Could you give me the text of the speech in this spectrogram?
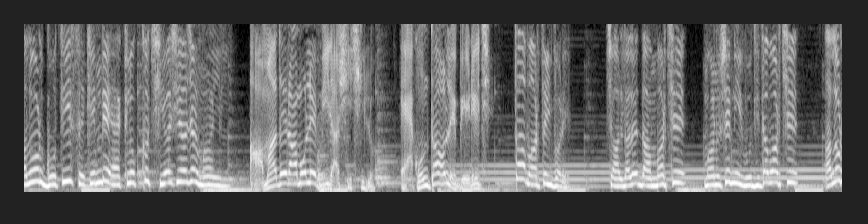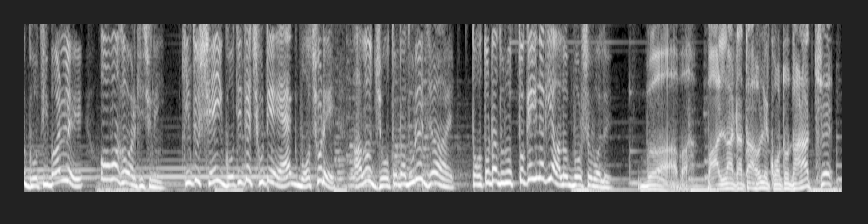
আলোর গতি সেকেন্ডে এক লক্ষ ছিয়াশি হাজার মাইল। আমাদের আমলে বিরাশি ছিল। এখন তাহলে বেড়েছে। তা বাড়তেই পারে। চাল ডালের দাম বাড়ছে মানুষের নির্বুদ্ধিতা বাড়ছে আলোর গতি বাড়লে অবাক হওয়ার কিছু নেই। কিন্তু সেই গতিতে ছুটে এক বছরে আলো যতটা দূরে যায় ততটা দূরত্বকেই নাকি আলোকবর্ষ বলে। বাবা পাল্লাটা তাহলে কত দাঁড়াচ্ছে?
